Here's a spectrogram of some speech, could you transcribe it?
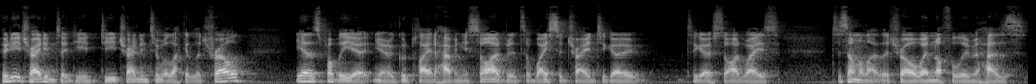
who do you trade him to? Do you, do you trade him to a, like a Latrell? Yeah, that's probably a you know a good player to have in your side, but it's a wasted trade to go to go sideways to someone like Latrell when Nofoaluma has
